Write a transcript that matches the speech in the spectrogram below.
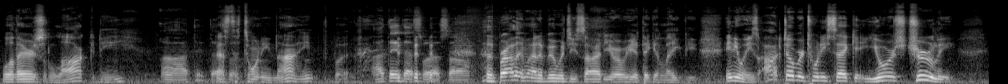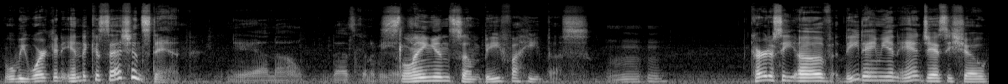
well, there's Lockney. Oh, I think that's, That's, the 29th, but I think that's what I saw. that probably might have been what you saw. You were over here thinking Lakeview. Anyways, October 22nd, yours truly will be working in the concession stand, Yeah, no, that's gonna be. slinging some beef fajitas. Mm-hmm. courtesy of the Damien and Jesse show,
